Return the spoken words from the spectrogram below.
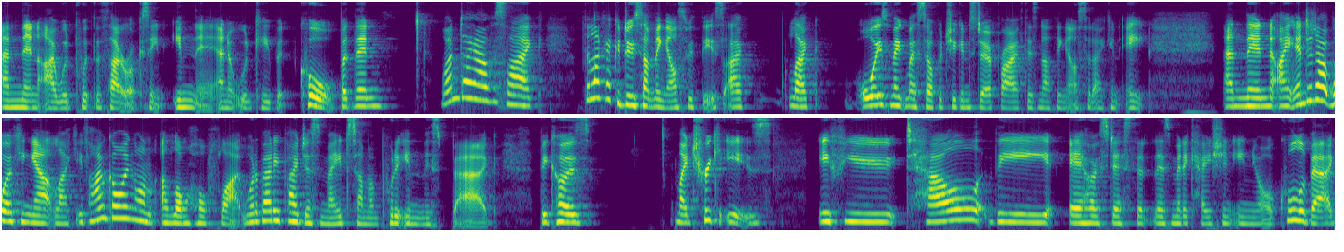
and then I would put the thyroxine in there and it would keep it cool. But then one day I was like, I feel like I could do something else with this. I like always make myself a chicken stir fry if there's nothing else that I can eat. And then I ended up working out like if I'm going on a long haul flight, what about if I just made some and put it in this bag? Because my trick is if you tell the air hostess that there's medication in your cooler bag,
